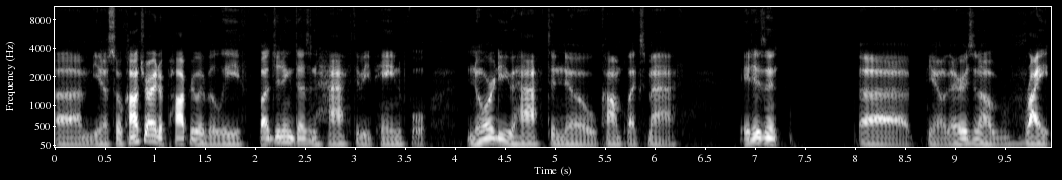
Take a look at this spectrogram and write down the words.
Um, you know, so contrary to popular belief, budgeting doesn't have to be painful, nor do you have to know complex math. It isn't, uh, you know, there isn't a right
